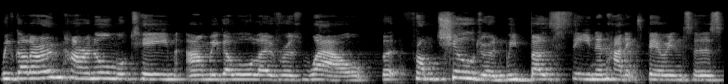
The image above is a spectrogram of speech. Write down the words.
we've got our own paranormal team and we go all over as well. But from children, we've both seen and had experiences.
